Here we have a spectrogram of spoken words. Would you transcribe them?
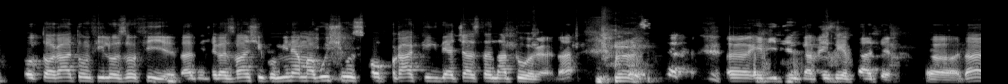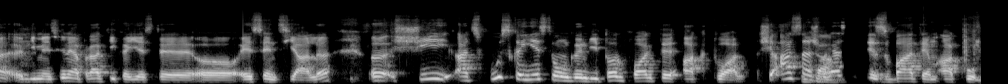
doctoratul în filozofie. Da? Deci Răzvan și cu mine am avut și un scop practic de această natură. Da? Uh, Evident că aveți dreptate. Uh, Da? Dimensiunea practică este uh, esențială uh, și ați spus că este un gânditor foarte actual. Și asta aș Da. vrea să dezbatem acum.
